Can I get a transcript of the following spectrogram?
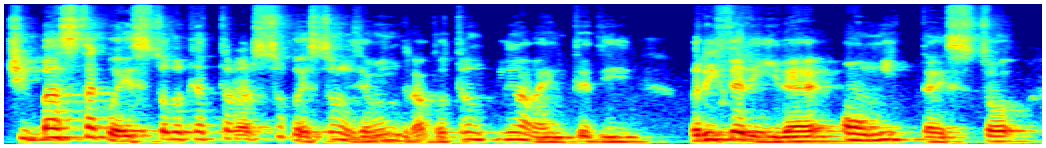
ci basta questo perché attraverso questo noi siamo in grado tranquillamente di riferire ogni testo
